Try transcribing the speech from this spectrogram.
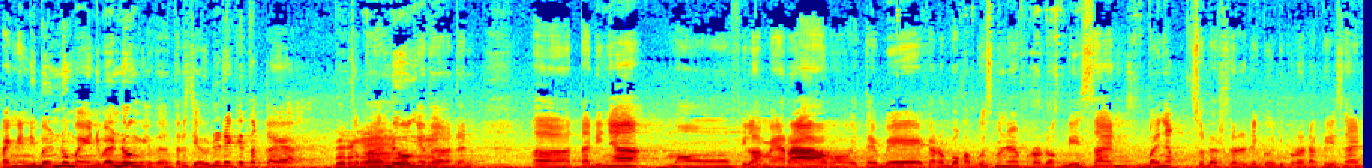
pengen di Bandung pengen di Bandung gitu. Terus ya udah deh kita kayak ke Barengan. Bandung gitu. Hmm. dan eh, tadinya mau Villa Merah mau ITB karena bokap gue sebenarnya produk desain. Banyak saudara-saudara gue di produk desain.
